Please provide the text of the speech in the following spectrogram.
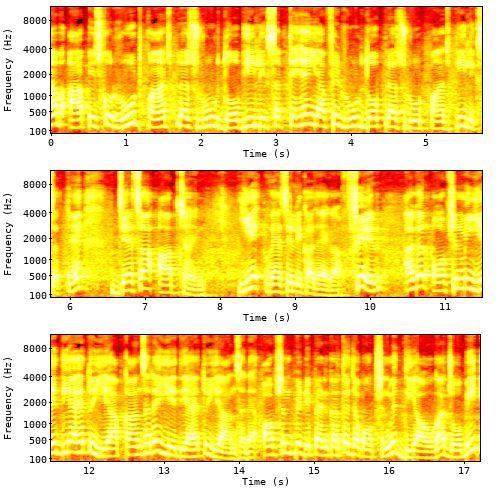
अब आप इसको रूट पाँच प्लस रूट दो भी लिख सकते हैं या फिर रूट दो प्लस रूट पाँच भी लिख सकते हैं, जैसा आप चाहें। ये वैसे लिखा जाएगा। फिर अगर ऑप्शन में ये दिया है तो ये आपका आंसर है, ये दिया है तो ये आंसर है। ऑप्शन पे डिपेंड करता है, जब ऑप्शन में दिया होगा जो भी,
